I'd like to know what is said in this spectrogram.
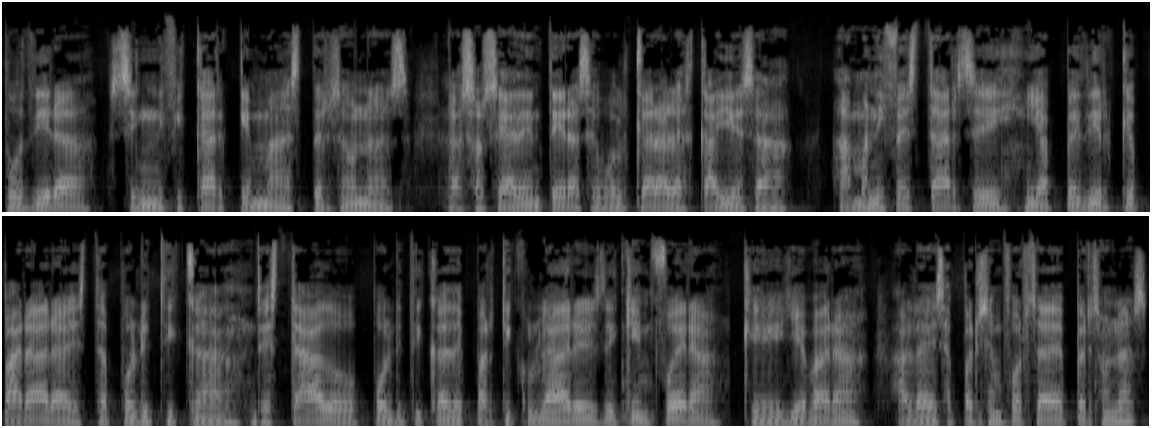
pudiera significar que más personas, la sociedad entera se volcara a las calles a, a manifestarse y a pedir que parara esta política de Estado, política de particulares, de quien fuera, que llevara a la desaparición forzada de personas,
